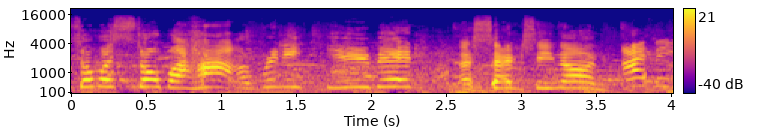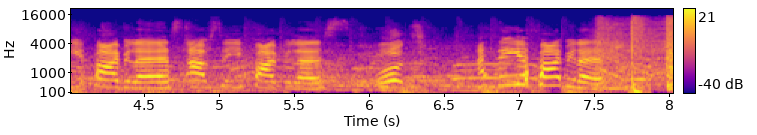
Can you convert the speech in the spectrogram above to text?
someone stole my hat. I'm really fuming. A sexy nun. I think you're fabulous. Absolutely fabulous. What? I think you're fabulous.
